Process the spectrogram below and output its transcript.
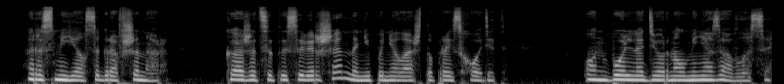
— рассмеялся граф Шинар. Кажется, ты совершенно не поняла, что происходит. Он больно дернул меня за волосы.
